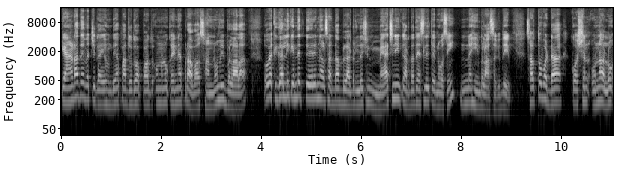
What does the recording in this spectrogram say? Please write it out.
ਕੈਨੇਡਾ ਦੇ ਵਿੱਚ ਗਏ ਹੁੰਦੇ ਆ, ਪਰ ਜਦੋਂ ਆਪਾਂ ਉਹਨਾਂ ਨੂੰ ਕਹਿੰਦੇ ਆ, ਭਰਾਵਾ, ਸਾਨੂੰ ਵੀ ਬੁਲਾ ਲਾ। ਉਹ ਇੱਕ ਗੱਲ ਹੀ ਕਹਿੰਦੇ, ਤੇਰੇ ਨਾਲ ਸਾਡਾ ਬਲੱਡ ਰਿਲੇਸ਼ਨ ਮੈਚ ਨਹੀਂ ਕਰ ਕਰਦਾ ਤੇ ਇਸ ਲਈ ਤੈਨੂੰ ਅਸੀਂ ਨਹੀਂ ਬੁਲਾ ਸਕਦੇ। ਸਭ ਤੋਂ ਵੱਡਾ ਕੁਐਸਚਨ ਉਹਨਾਂ ਵੱਲੋਂ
